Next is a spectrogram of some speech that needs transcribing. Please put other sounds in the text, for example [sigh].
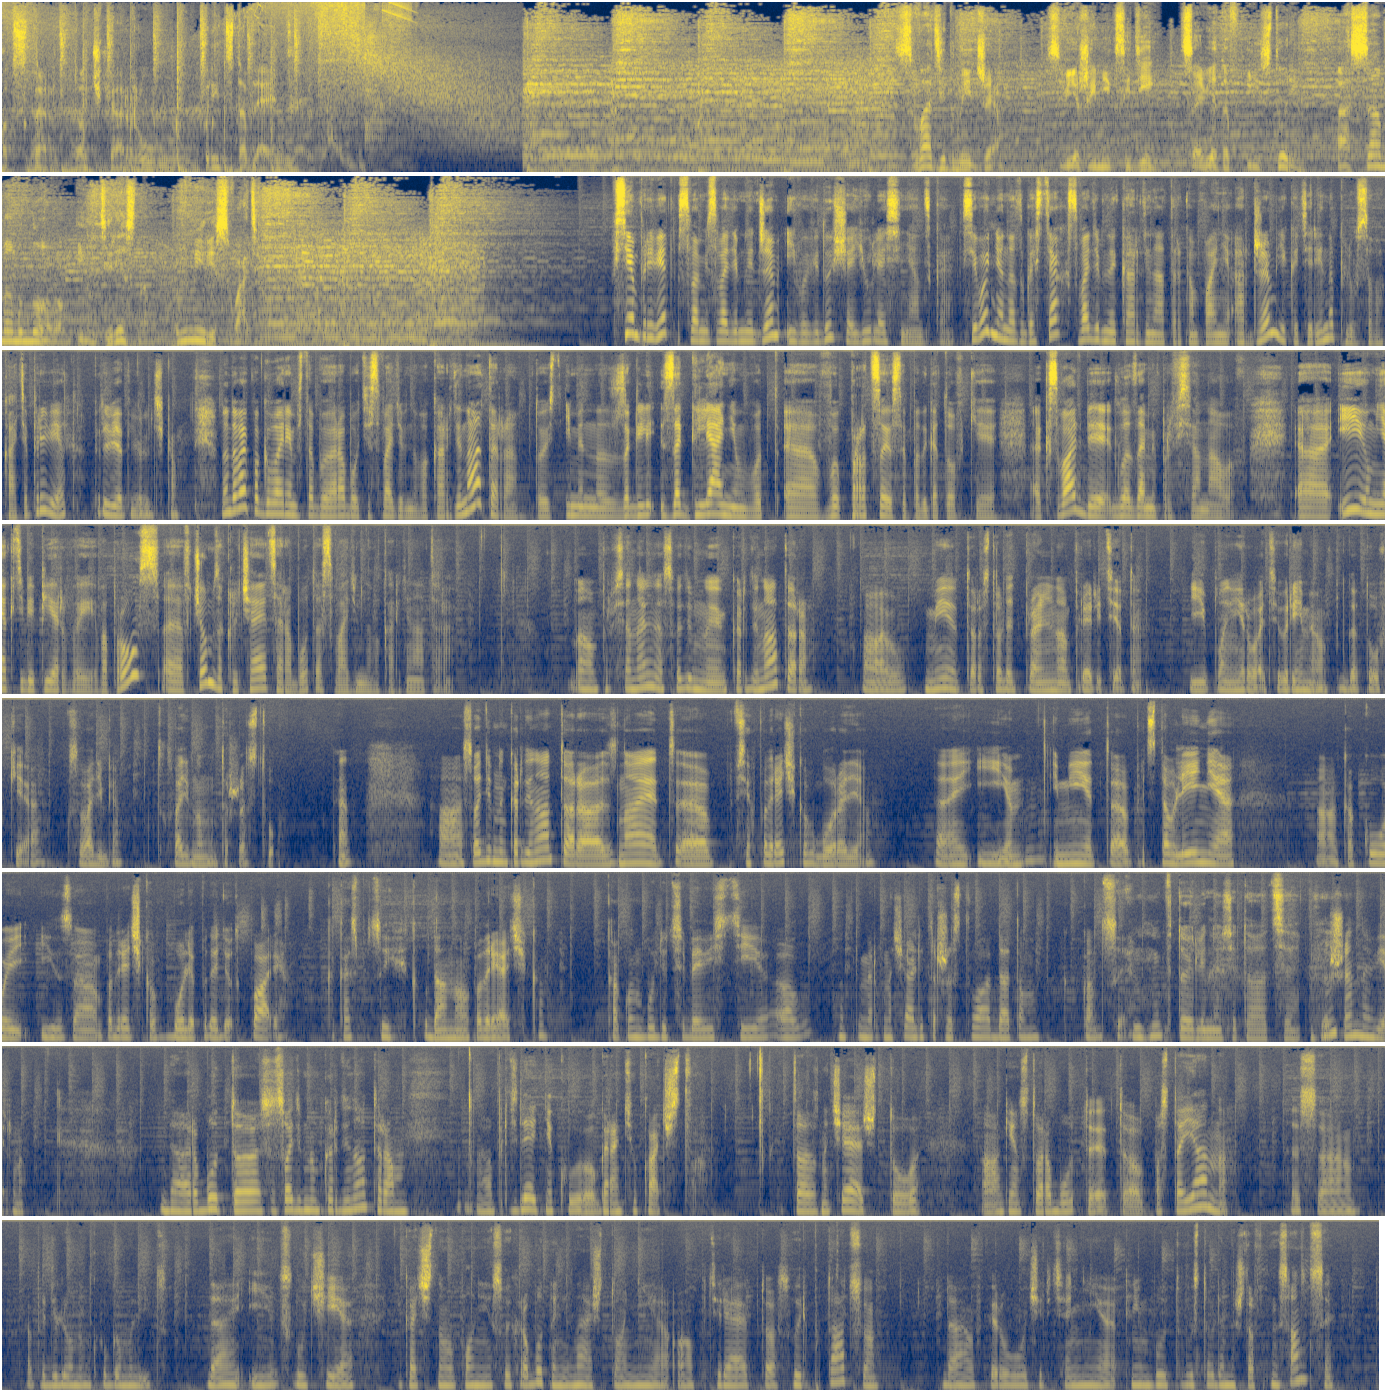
Отстар.ру представляет Свадебный джем. Свежий микс идей, советов и историй о самом новом и интересном в мире свадеб. Всем привет! С вами «Свадебный джем» и его ведущая Юлия Синянская. Сегодня у нас в гостях свадебный координатор компании «Арджем» Екатерина Плюсова. Катя, привет! Привет, Юлечка. Ну, давай поговорим с тобой о работе свадебного координатора, то есть именно загля- заглянем вот э, в процессы подготовки э, к свадьбе глазами профессионалов. Э, и у меня к тебе первый вопрос. Э, в чем заключается работа свадебного координатора? А, Профессиональный свадебный координатор а, умеет расставлять правильно приоритеты и планировать время подготовки к свадьбе, к свадебному торжеству. Да. А Свадебный координатор а, знает э, всех подрядчиков в городе да, и имеет э, представление, а, какой из а, подрядчиков более подойдет к паре, какая специфика у данного подрядчика, как он будет себя вести, например, в начале торжества, да, там конце. Мгм, в той или иной ситуации. Совершенно верно. Да, работа со свадебным координатором а, определяет некую гарантию качества. Это означает, что а, агентство работает а, постоянно с определенным кругом лиц, да, и в случае некачественного выполнения своих работ они знают, что они потеряют свою репутацию, да, в первую очередь они к ним будут выставлены штрафные санкции,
